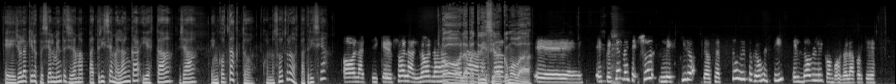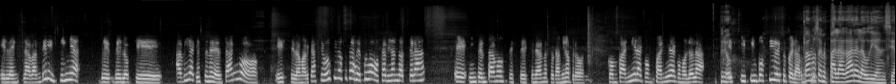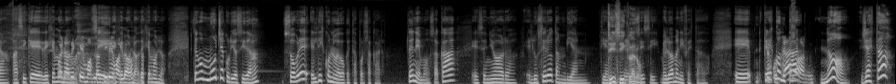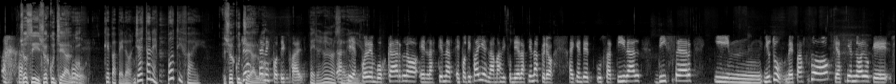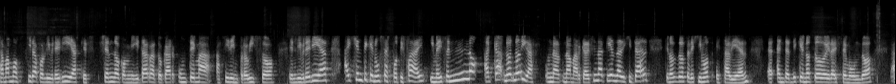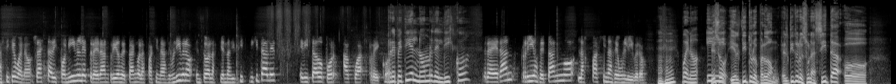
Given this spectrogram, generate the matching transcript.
Eh, yo la quiero especialmente, se llama Patricia Malanca y está ya en contacto con nosotros, Patricia. Hola chiques, hola Lola. Hola, Patricia, Hernán. ¿cómo va? Eh, especialmente, yo les quiero, o sea, todo eso que vos decís, el doble con vos, Lola, porque en la, la bandera insignia de, de lo que había que hacer en el tango, este, la marcaste vos y nosotras después vamos caminando atrás, eh, intentamos este, generar nuestro camino, pero compañera, compañera como Lola, Pero- es, es imposible superar. Vamos a empalagar a la audiencia, así que dejémoslo. Bueno, dejémoslo, Sí, tirémoslo. dejémoslo, dejémoslo. Tengo mucha curiosidad sobre el disco nuevo que estás por sacar. Tenemos acá el señor el Lucero también. Tiene. Sí, sí, claro. Sí, sí, me lo ha manifestado. Eh, ¿Querés contar? No, ¿ya está? Yo sí, yo escuché algo. Oh, qué papelón. ¿Ya está en Spotify? Yo escuché ya algo. está en Spotify. Pero yo no lo Así sabía. es, pueden buscarlo en las tiendas. Spotify es la más difundida de las tiendas, pero hay gente que usa Tidal, Deezer y mm, YouTube. Me pasó que haciendo algo que llamamos gira por librerías, que es yendo con mi guitarra a tocar un tema así de improviso en librerías, hay gente que no usa Spotify y me dicen, no, acá no, no digas una, una marca, decir una tienda digital que nosotros elegimos está bien. Eh, entendí que no todo era ese mundo. Así que bueno, ya está disponible, traerán Ríos de Tango las páginas de un libro en todas las tiendas digi- digitales, editado por Aqua Records. Repetí el nombre del disco. traerán Ríos de Tango las páginas de un libro. Bueno, y Eso, y el título, perdón, ¿el título es una cita o,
